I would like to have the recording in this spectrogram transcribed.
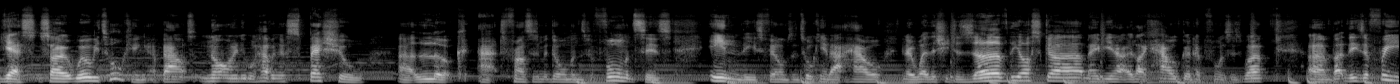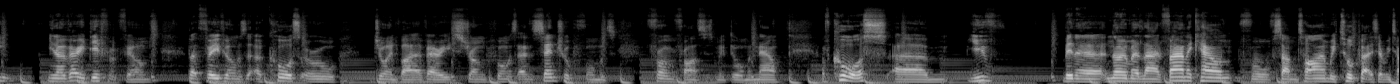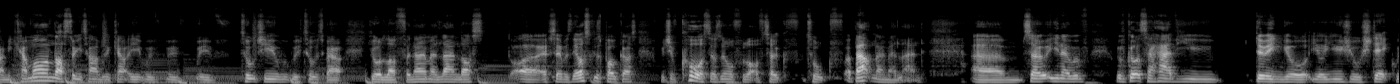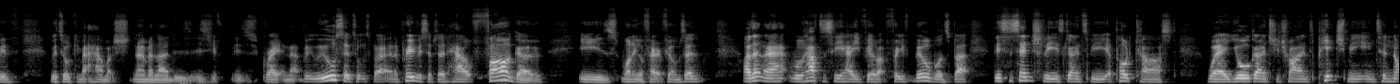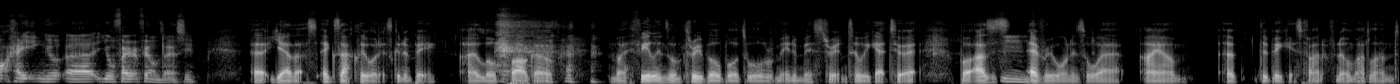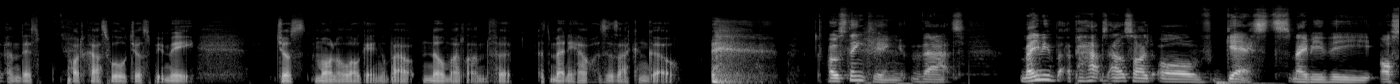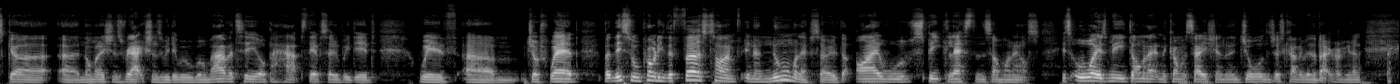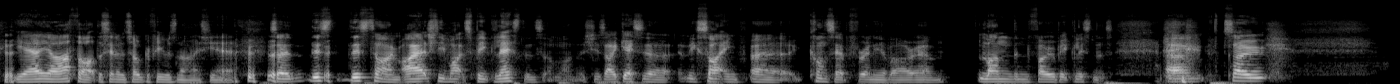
Yes, so we'll be talking about not only we're having a special uh, look at Frances McDormand's performances in these films and talking about how you know whether she deserved the Oscar, maybe you know like how good her performances were. Um, but these are three you know very different films, but three films that of course are all joined by a very strong performance and central performance from Frances McDormand. Now, of course, um, you've been a Nomadland fan account for some time. We talk about this every time you come on. Last three times we we've, we've, we've talked to you, we've talked about your love for Nomadland. Last uh, episode was the Oscars podcast, which of course there's an awful lot of talk, talk about Nomadland. Um, so you know we've we've got to have you doing your your usual shtick with we're talking about how much Nomadland is is is great in that, but we also talked about in a previous episode how Fargo is one of your favorite films. So I don't know. We'll have to see how you feel about Free Billboards, but this essentially is going to be a podcast where you're going to try and pitch me into not hating your uh, your favorite films. I assume. Uh, yeah, that's exactly what it's going to be. I love Fargo. My feelings on Three Billboards will remain a mystery until we get to it. But as mm. everyone is aware, I am a, the biggest fan of Nomadland, and this podcast will just be me just monologuing about Nomadland for as many hours as I can go. I was thinking that maybe perhaps outside of guests, maybe the Oscar uh, nominations reactions we did with Will Maverty, or perhaps the episode we did with um, Josh Webb. But this will probably be the first time in a normal episode that I will speak less than someone else. It's always me dominating the conversation, and Jordan's just kind of in the background going, "Yeah, yeah, I thought the cinematography was nice, yeah." so this this time I actually might speak less than someone, which is, I guess, uh, an exciting uh, concept for any of our um, London phobic listeners. Um, so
